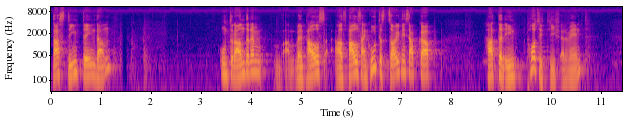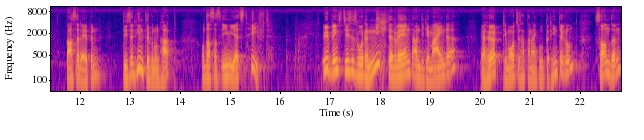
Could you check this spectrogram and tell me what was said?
das diente ihm dann. Unter anderem, wenn Paulus, als Paulus ein gutes Zeugnis abgab, hat er ihn positiv erwähnt, dass er eben diesen Hintergrund hat und dass das ihm jetzt hilft. Übrigens, dieses wurde nicht erwähnt an die Gemeinde. Er hört, Timotheus hat dann einen guten Hintergrund, sondern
